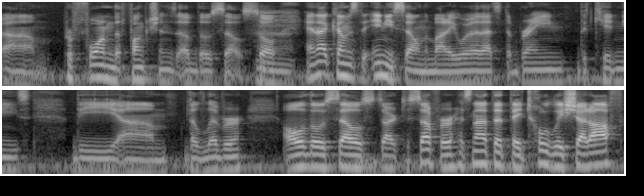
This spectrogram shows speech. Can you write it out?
um, perform the functions of those cells. So, Mm. and that comes to any cell in the body, whether that's the brain, the kidneys, the um, the liver. All of those cells start to suffer. It's not that they totally shut off,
